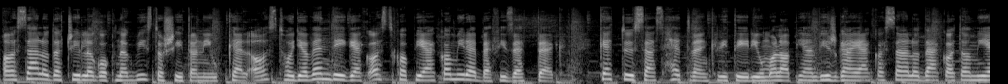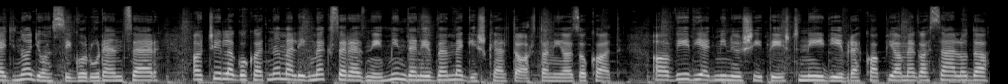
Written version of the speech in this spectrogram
A szállodacsillagoknak biztosítaniuk kell azt, hogy a vendégek azt kapják, amire befizettek. 270 kritérium alapján vizsgálják a szállodákat, ami egy nagyon szigorú rendszer. A csillagokat nem elég megszerezni, minden évben meg is kell tartani azokat. A védjegy minősítést négy évre kapja meg a szálloda,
